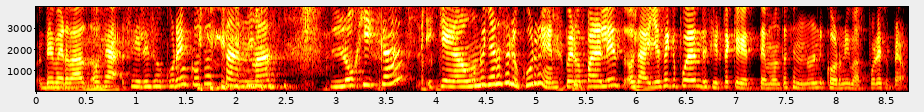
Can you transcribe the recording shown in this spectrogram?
De verdad, o sea, se les ocurren cosas tan más lógicas y que a uno ya no se le ocurren. Pero pues- para él es, o sea, yo sé que pueden decirte que te montas en un unicornio y vas por eso, pero,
